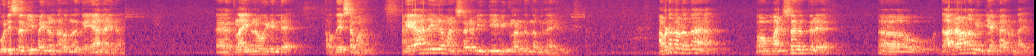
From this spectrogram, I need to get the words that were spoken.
ഒരു സെമി ഫൈനൽ നടന്നത് ഗയാനയിലാണ്. ഏഹ് ക്ലൈവ് ലോയിഡിന്റെ പ്രദേശമാണ്. ഗയാനയിലെ മത്സരം ഇന്ത്യയും ഇംഗ്ലണ്ടും തമ്മിലായിരുന്നു. അവിടെ നടന്ന മത്സരത്തിൽ ധാരാളം ഇന്ത്യക്കാരുണ്ടായിരുന്നു.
